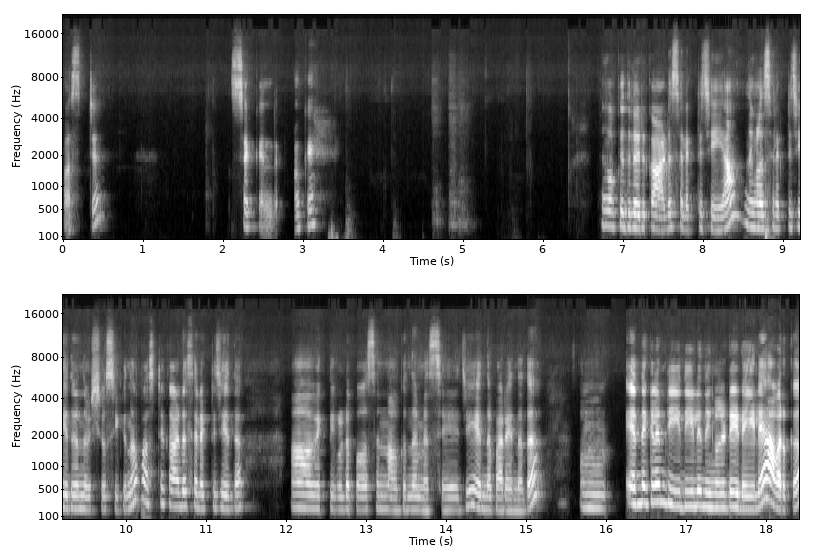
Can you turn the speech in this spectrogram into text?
first second okay. നിങ്ങൾക്ക് ഇതിലൊരു കാർഡ് സെലക്ട് ചെയ്യാം. നിങ്ങൾ സെലക്ട് ചെയ്തു എന്ന് വിശ്വസിക്കുന്നു. ഫസ്റ്റ് കാർഡ് സെലക്ട് ചെയ്ത വ്യക്തികളുടെ പേഴ്സൺ നൽകുന്ന മെസ്സേജ് എന്ന് പറയുന്നത് എന്തെങ്കിലും രീതിയിൽ നിങ്ങളുടെ ഇടയിൽ അവർക്ക്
